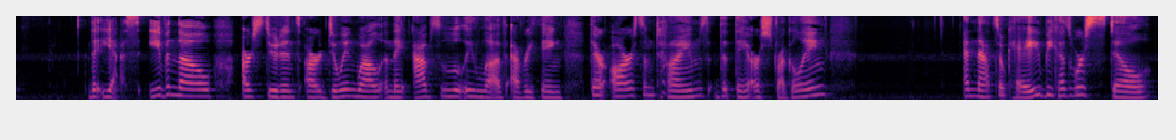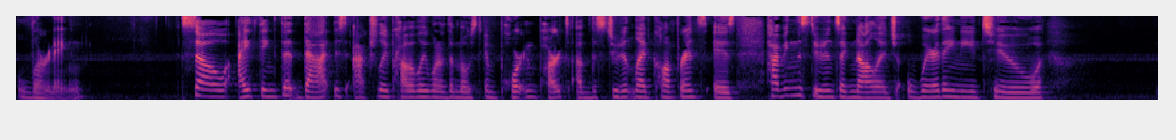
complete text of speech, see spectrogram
that yes, even though our students are doing well and they absolutely love everything, there are some times that they are struggling and that's okay because we're still learning. So, I think that that is actually probably one of the most important parts of the student led conference is having the students acknowledge where they need to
